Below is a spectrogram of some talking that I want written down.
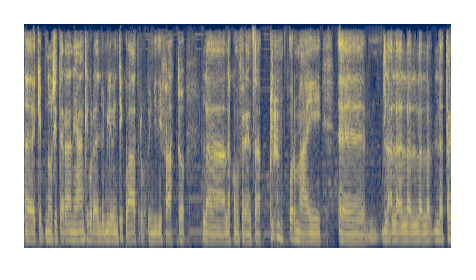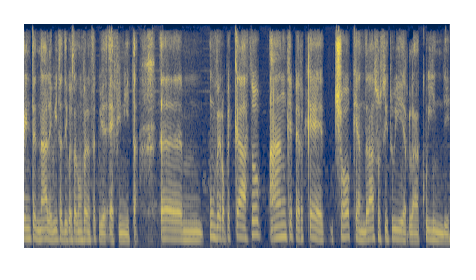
eh, che non si terrà neanche quella del 2024, quindi di fatto la, la conferenza ormai, eh, la, la, la, trentennale vita di questa conferenza qui è, è finita. Um, un vero peccato anche perché ciò che andrà a sostituirla, quindi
